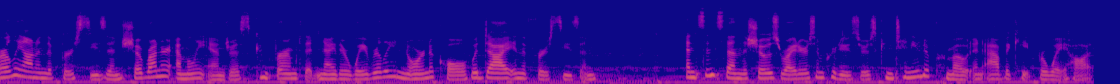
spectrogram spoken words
Early on in the first season, showrunner Emily Andras confirmed that neither Waverly nor Nicole would die in the first season. And since then, the show's writers and producers continue to promote and advocate for WayHaught.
